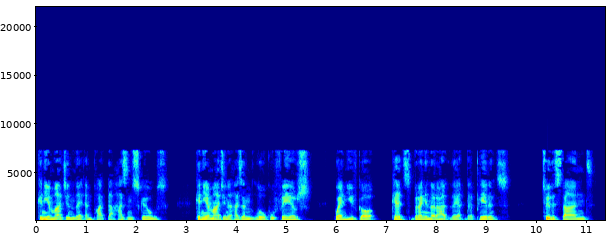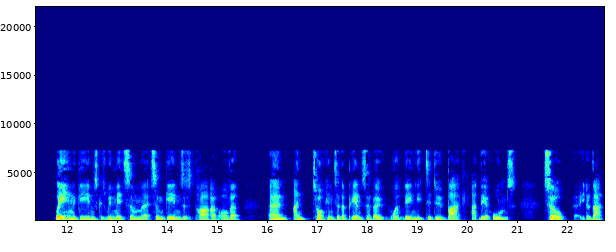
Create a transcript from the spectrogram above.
can you imagine the impact that has in schools? Can you imagine it has in local fairs when you've got kids bringing their their, their parents to the stand, playing the games because we made some uh, some games as part of it um, and talking to the parents about what they need to do back at their homes. So you know, that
